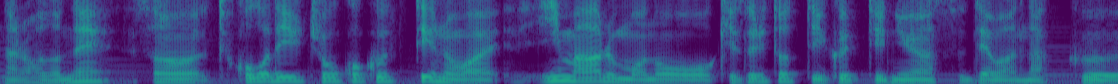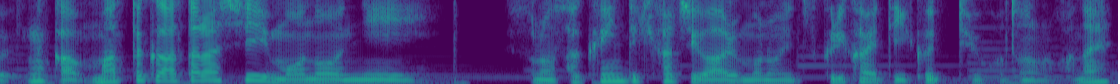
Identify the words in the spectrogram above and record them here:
なるほどね。その、ここでいう彫刻っていうのは、今あるものを削り取っていくっていうニュアンスではなく、なんか全く新しいものに、その作品的価値があるものに作り変えていくっていうことなのかね。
